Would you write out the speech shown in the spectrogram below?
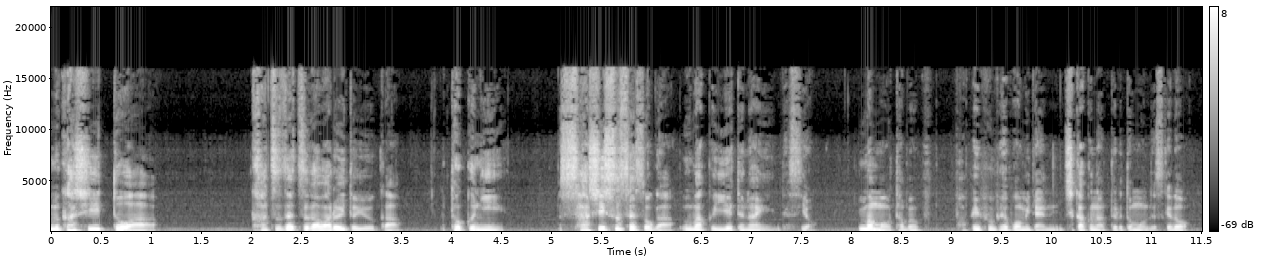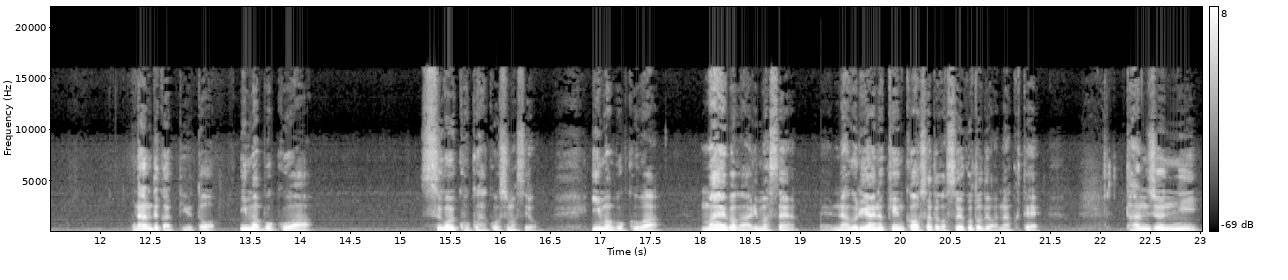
昔とは滑舌が悪いというか特にサシスセソがうまく言えてないんですよ。今も多分パピフフェフォみたいに近くなってると思うんですけどなんでかっていうと今僕はすごい告白をしますよ。今僕は前歯がありません。殴り合いの喧嘩をしたとかそういうことではなくて単純に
